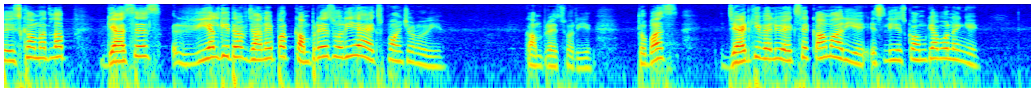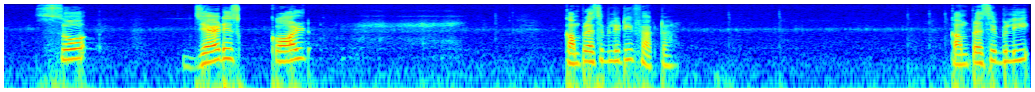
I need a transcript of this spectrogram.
तो इसका मतलब गैसेस रियल की तरफ़ जाने पर कंप्रेस हो रही है एक्सपांशन हो रही है? कंप्रेस हो रही है। तो बस जेड की वैल्यू एक से कम आ रही है, इसलिए इसको हम क्या बोलेंगे? So Z is called compressibility factor. Compressibility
